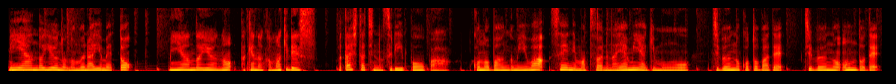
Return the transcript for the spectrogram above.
Me&You の野村ゆめと Me&You の竹中真希です。私たちのスリープオーバー。この番組は性にまつわる悩みや疑問を自分の言葉で自分の温度で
